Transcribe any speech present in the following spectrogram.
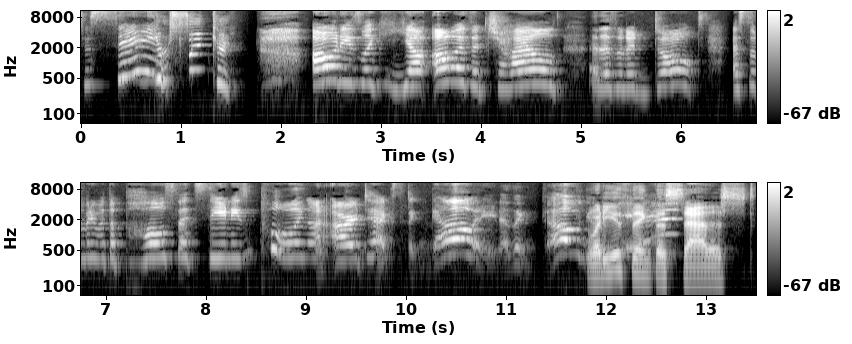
to sing. You're sinking." Oh, and he's like, yeah. Oh, as a child and as an adult, as somebody with a pulse that's seeing, he's pulling on Artax to go, and he doesn't go. What do you think the saddest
